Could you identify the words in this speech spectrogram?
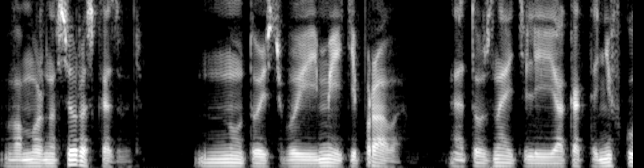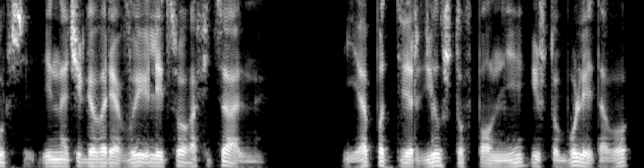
«Вам можно все рассказывать?» «Ну, то есть вы имеете право. А то, знаете ли, я как-то не в курсе. Иначе говоря, вы лицо официальное». Я подтвердил, что вполне, и что более того,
